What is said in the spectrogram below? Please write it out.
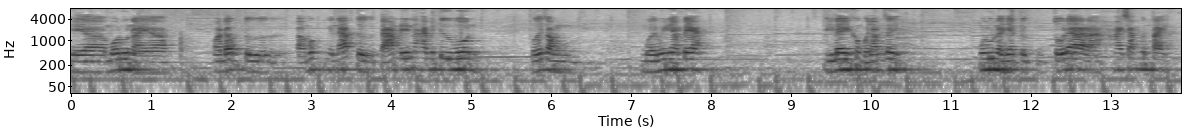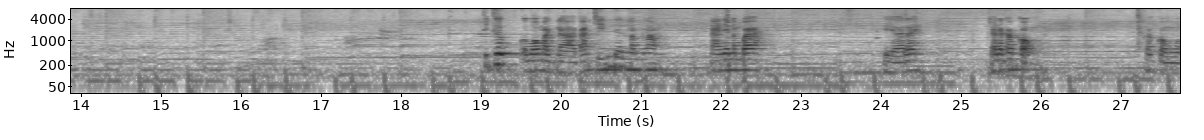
thì uh, mô đun này uh, hoạt động từ ở mức nguyên áp từ 8 đến 24V với dòng 10mA delay 0,5 giây. Mô đun này nhận được tối đa là 200 vân tay. Kích thước của bo mạch là 89 x 55 2 x 53 thì ở đây đây là các cổng. Các cổng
